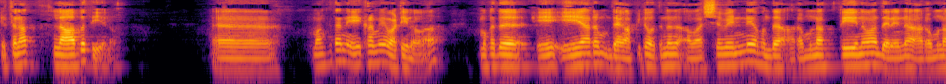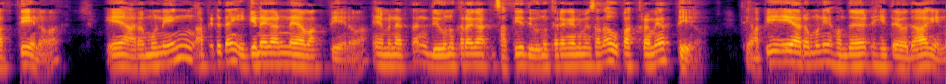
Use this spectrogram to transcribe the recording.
එතනත් ලාභ තියෙනවා. මම හිතන්නේ ඒ ක්‍රමයේ වටිනවා. මොකද ඒ ඒ අරමු දැන් අපිට ඔතන අවශ්‍ය වෙන්නේ හොඳ අරමුණක් තේනවා දැනෙන අරමුණක් තේනවා. ඒ අරමුණෙන් අපිට දැන් ඉගෙන ගන්න යමක් තියෙනවා. එහෙම නැත්නම් දිනු කරගන්න සතිය දිනු කරගැනීම සඳහා උපක්‍රමයක් තියෙනවා. ඉතින් අපි ඒ අරමුණේ හොඳට හිත යොදාගෙන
